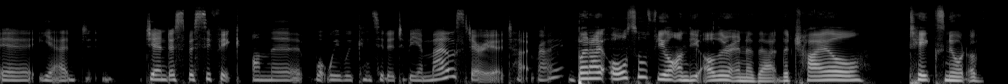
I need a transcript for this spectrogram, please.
uh, yeah. D- gender specific on the what we would consider to be a male stereotype, right? But I also feel on the other end of that, the child takes note of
